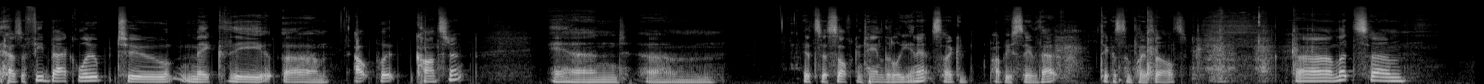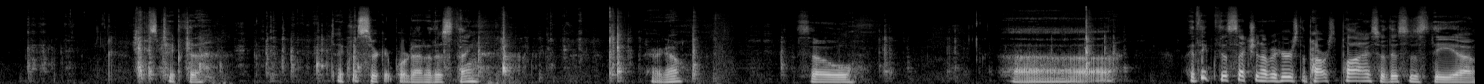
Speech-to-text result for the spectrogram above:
has a feedback loop to make the um, output constant and um, it's a self-contained little unit so I could probably save that take it someplace else uh, let's um, let's take the take the circuit board out of this thing there we go so uh, I think this section over here is the power supply. So this is the uh,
